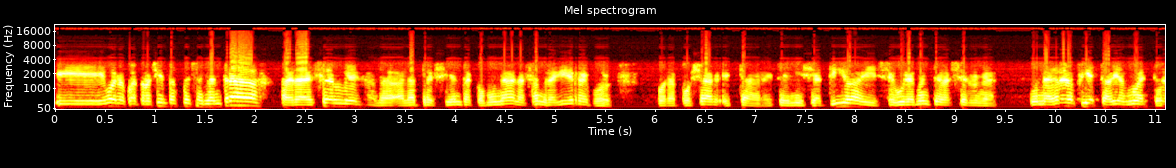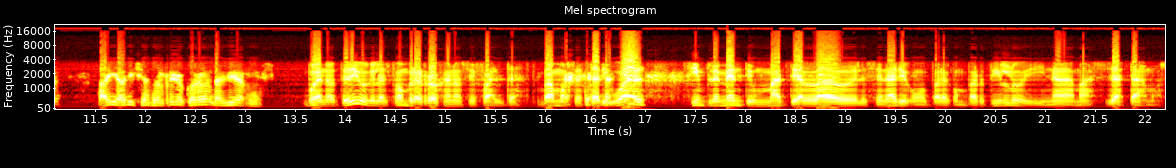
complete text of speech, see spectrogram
Y bueno, 400 pesos la entrada, agradecerle a la, a la presidenta comunal, a Sandra Aguirre, por, por apoyar esta, esta iniciativa y seguramente va a ser una, una gran fiesta bien nuestra ahí a orillas del río Corona el viernes. Bueno, te digo que la alfombra roja no hace falta. Vamos a estar igual, simplemente un mate al lado del escenario como para compartirlo y nada más, ya estamos.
